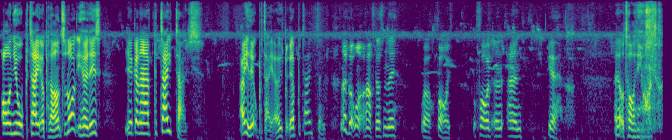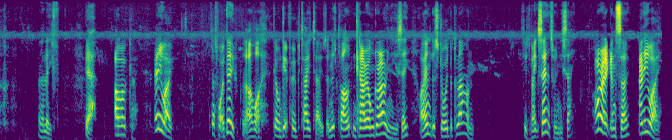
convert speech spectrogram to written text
on your potato plants, the likelihood is you're going to have potatoes. Only little potatoes, but they're potatoes. And I've got what half dozen there. Well, five. Got five and, and yeah, a little tiny one and a leaf. Yeah. Oh, okay. Anyway, that's what I do. I go and get food potatoes, and this plant can carry on growing. You see, I haven't destroyed the plant. Seems to make sense, wouldn't you say? I reckon so. Anyway,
